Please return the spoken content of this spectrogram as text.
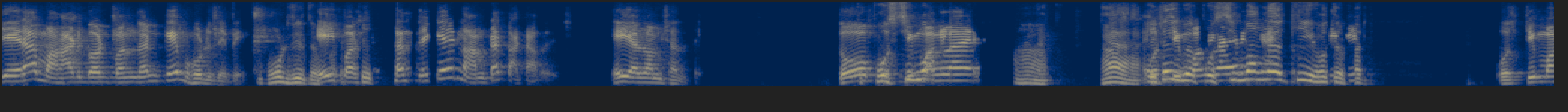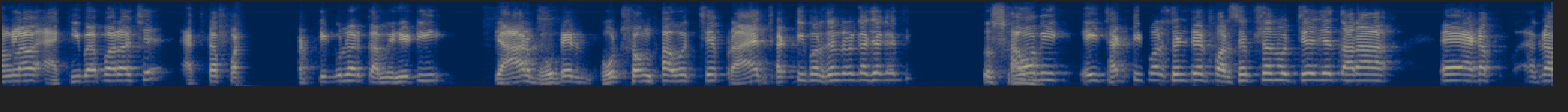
যে এরা মহাগঠবন্ধনকে ভোট দেবে। ভোট দিতে এই পারসেপশন থেকে নামটা কাটা হয়েছে এই অ্যাজামশন থেকে তো পশ্চিমবাংলায় হ্যাঁ হ্যাঁ এটাই পশ্চিমবঙ্গে কি হতে পারে? পশ্চিমবাংলা একই ব্যাপার আছে একটা পার্টিকুলার কমিউনিটি যার ভোটের ভোট সংখ্যা হচ্ছে প্রায় থার্টি পার্সেন্টের কাছাকাছি। তো স্বাভাবিক এই থার্টি পার্সেন্টের পারসেপশন হচ্ছে যে তারা একটা একটা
